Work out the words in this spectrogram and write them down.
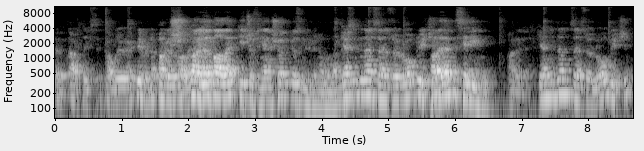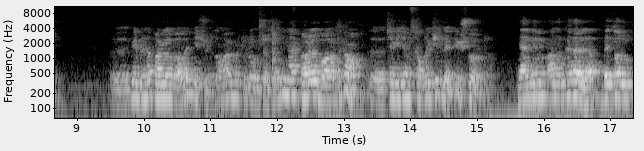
Evet artı eksi kabloyu vererek birbirine paralel bağlayıp paralel bağlayıp geçiyorsun. Yani şöntliyorsun birbirine bunları. kendinden sensörlü olduğu için Paralel mi seri mi? paralel. Kendinden sensörlü olduğu için e, birbirine paralel bağlayıp geçiyoruz. Ama öbür türlü olmuş olsaydı yine paralel bağlardık ama e, çekeceğimiz kablo ikiliydi, üçlü olurdu. Yani benim anladığım kadarıyla beton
